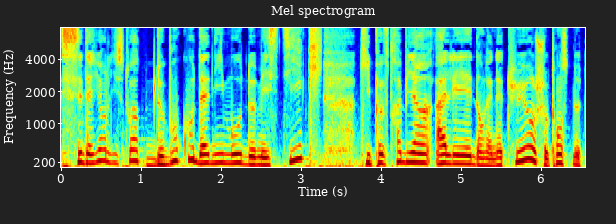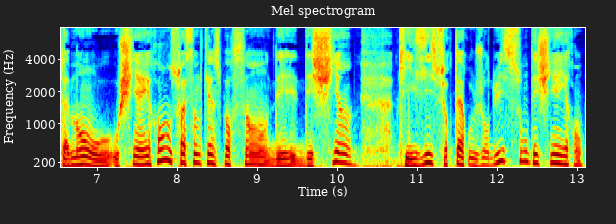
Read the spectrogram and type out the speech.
C'est d'ailleurs l'histoire de beaucoup d'animaux domestiques qui peuvent très bien aller dans la nature. Je pense notamment aux, chiens errants. 75% des, des chiens qui existent sur Terre aujourd'hui sont des chiens errants.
